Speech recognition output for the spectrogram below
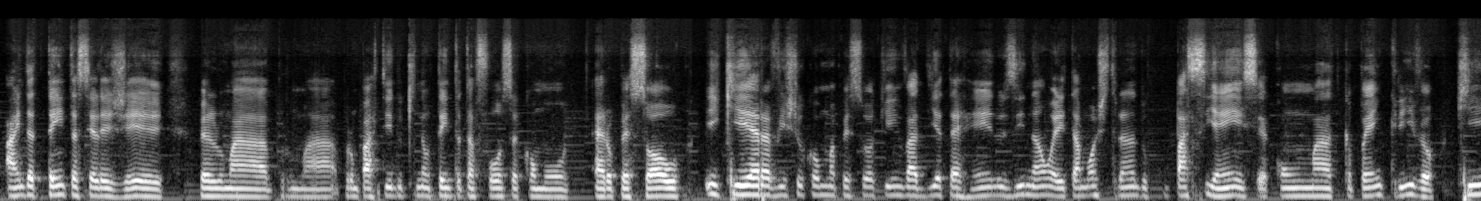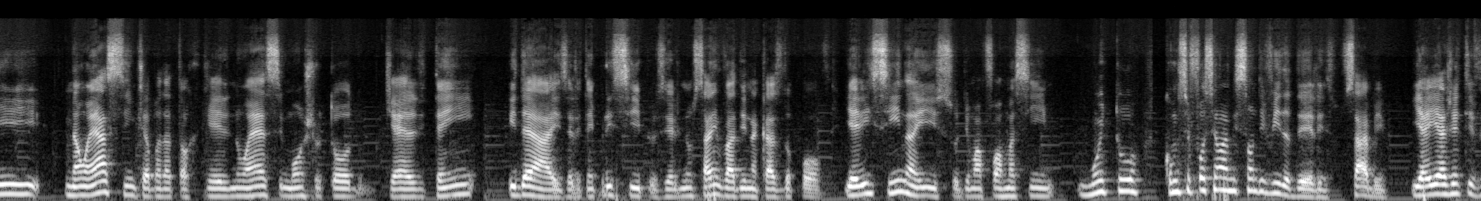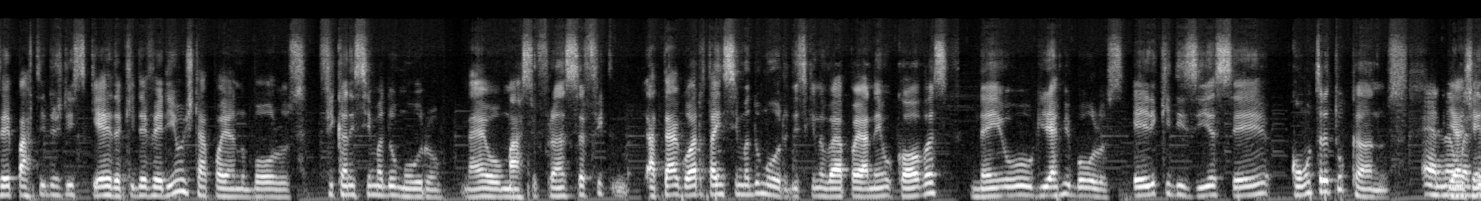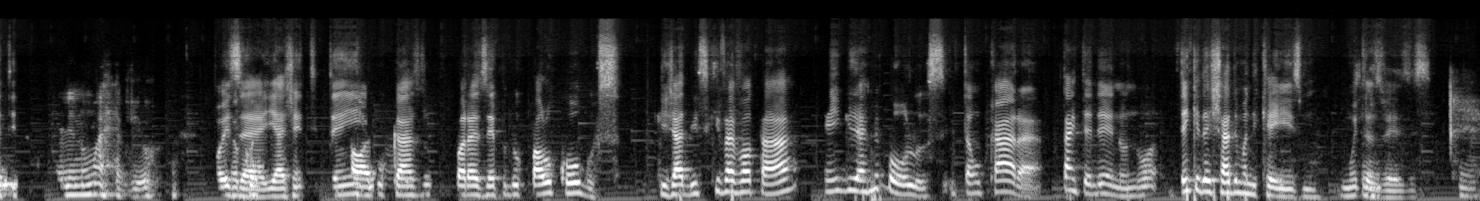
ainda tenta se eleger por, uma, por, uma, por um partido que não tem tanta força como era o PSOL e que era visto como uma pessoa que invadia terrenos e não, ele está mostrando paciência, com uma campanha incrível que não é assim que a banda toca, que ele não é esse monstro todo, que ele tem ideais, ele tem princípios, ele não sai invadindo a casa do povo. E ele ensina isso de uma forma assim muito como se fosse uma missão de vida dele, sabe? E aí a gente vê partidos de esquerda que deveriam estar apoiando Bolos ficando em cima do muro, né? O Márcio França fica, até agora está em cima do muro, disse que não vai apoiar nem o Covas, nem o Guilherme Bolos. Ele que dizia ser contra tucanos. É, não, e a gente ele ele não é, viu? Pois Eu é, conheço. e a gente tem o caso, por exemplo, do Paulo Cobos, que já disse que vai votar em Guilherme Boulos. Então, cara, tá entendendo? Tem que deixar de maniqueísmo, muitas Sim. vezes.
